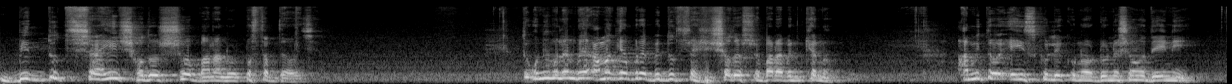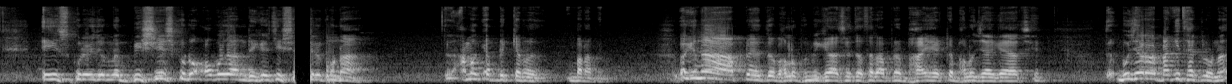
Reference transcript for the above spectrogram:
বিদ্যুৎসাহী সদস্য বানানোর প্রস্তাব দেওয়া হয়েছে। তো উনি বলেন, ভাই, আমাকে আপনারা বিদ্যুৎসাহী সদস্য বানাবেন কেন? আমি তো এই স্কুলে কোনো ডোনেশনও দেইনি। এই স্কুলের জন্য বিশেষ কোনো অবদান রেখেছি, সেরকম না। আমাকে আপনি কেন বানাবেন? ওই না, আপনার তো ভালো ভূমিকা আছে, তাছাড়া আপনার ভাই একটা ভালো জায়গায় আছে। তো বোঝার বাকি থাকল না।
